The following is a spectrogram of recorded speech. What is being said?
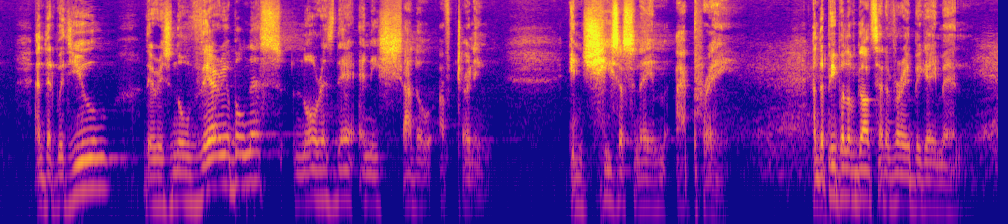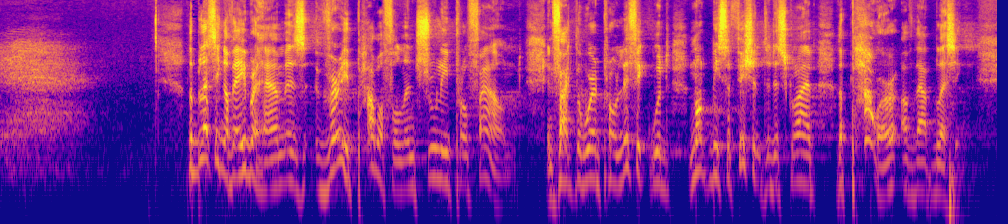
and that with you there is no variableness, nor is there any shadow of turning. In Jesus' name I pray. And the people of God said a very big amen. The blessing of Abraham is very powerful and truly profound. In fact, the word prolific would not be sufficient to describe the power of that blessing.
